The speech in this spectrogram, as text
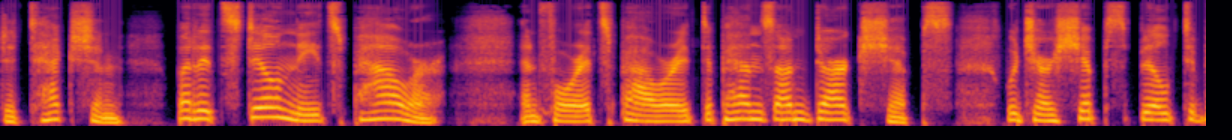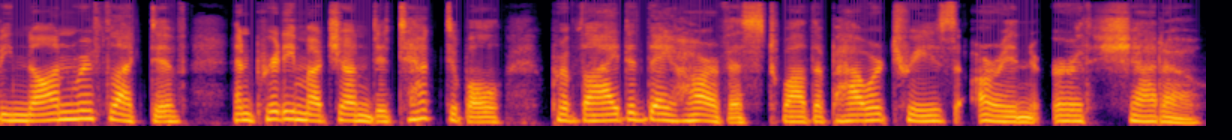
detection, but it still needs power, and for its power it depends on dark ships, which are ships built to be non-reflective and pretty much undetectable, provided they harvest while the power trees are in Earth shadow.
